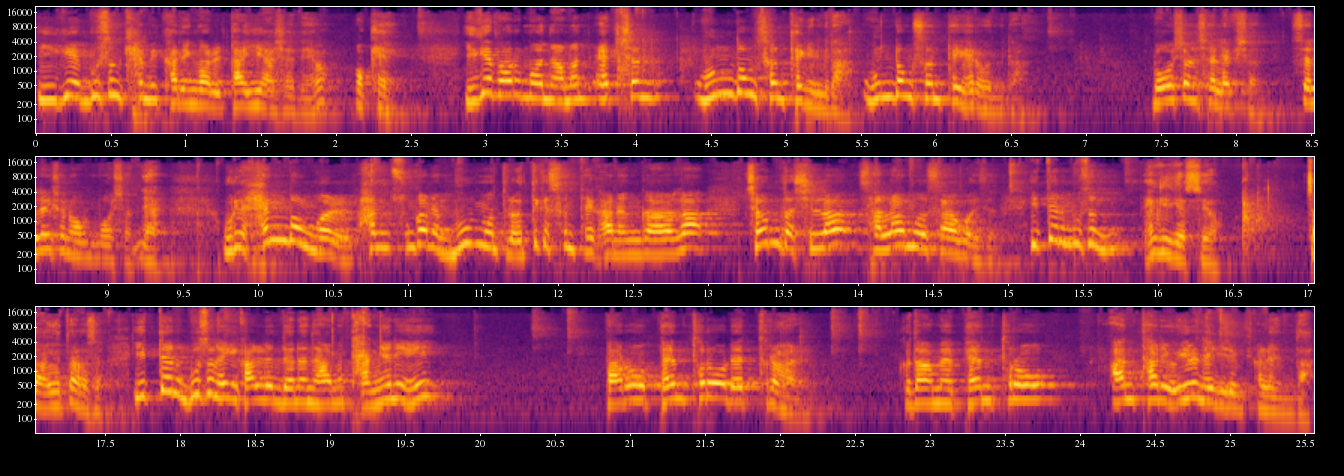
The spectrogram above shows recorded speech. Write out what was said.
이게 무슨 케미칼인가를 다 이해하셔야 돼요. 오케이. 이게 바로 뭐냐면 액션 운동 선택입니다. 운동 선택 회로입니다. 모션 셀렉션, 셀렉션 오브 모션. 예. 우리 행동을 한 순간에 무브먼트를 어떻게 선택하는가가 전부 다 신라 살라머스하고 있어요. 이때는 무슨 핵이겠어요? 자, 이거 따라서 이때는 무슨 핵이 관련되느냐 하면 당연히 바로 벤트로 레트랄, 그 다음에 벤트로 안타리오 이런 핵이 관련됩니다.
